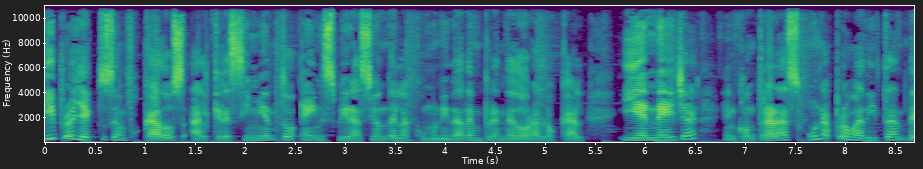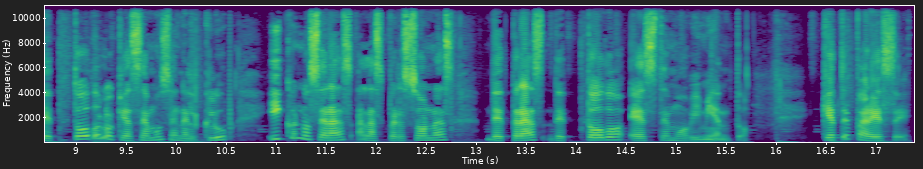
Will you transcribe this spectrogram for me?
y proyectos enfocados al crecimiento e inspiración de la comunidad emprendedora local y en ella encontrarás una probadita de todo lo que hacemos en el club y conocerás a las personas detrás de todo este movimiento. ¿Qué te parece?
